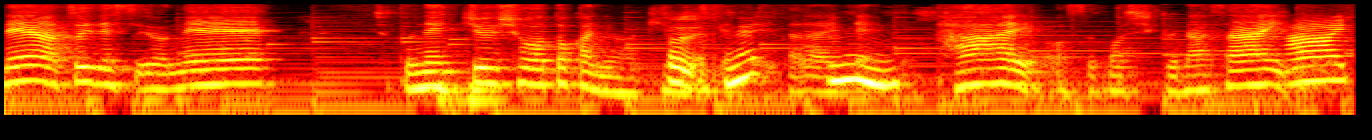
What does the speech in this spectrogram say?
ね、暑いですよね。ちょっと熱中症とかには気をつけていただいて、ねうん、はい、お過ごしください。はい。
